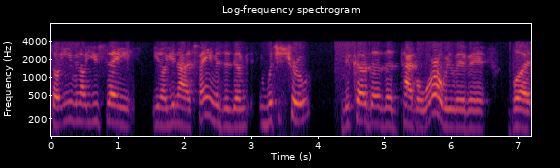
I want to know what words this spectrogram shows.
So even though you say you know you're not as famous as them, which is true because of the type of world we live in, but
